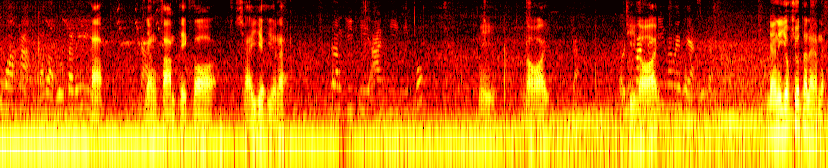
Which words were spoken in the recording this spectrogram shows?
ตัวค่ะสำหรับโรตารี่ครับจ้ะอย่างฟาร์มเทคก็ใช้เยอะอยู่นะ เครื่อง EP RT มีครบนี่ร้อยจ้ะนาทีร้อยตัวนี้ก็ไม่แพงด้วยจ้ะอย่างนี้ยกชุดอะไรครับเนี่ย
